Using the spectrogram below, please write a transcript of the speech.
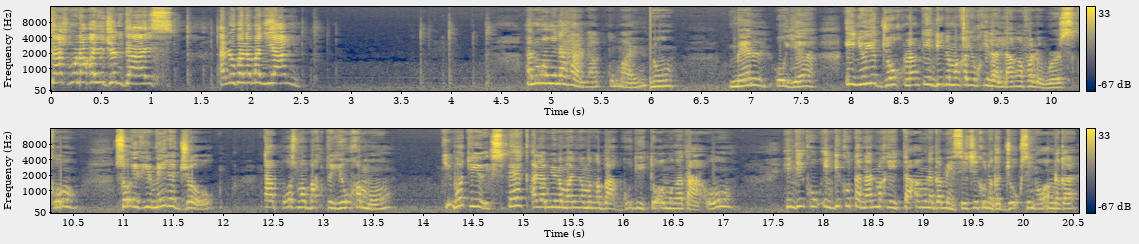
Mapa-gcash muna kayo dyan, guys! Ano ba naman yan? Ano ang hinahanap ko man? No? Mel, oh yeah. Inyo yung joke lang, hindi naman kayo kilala ng followers ko. So if you made a joke, tapos maback to you ka mo, what do you expect? Alam nyo naman ng mga bago dito ang mga tao. Hindi ko hindi ko tanan makita ang naga-message ko naga-joke sino ang naga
